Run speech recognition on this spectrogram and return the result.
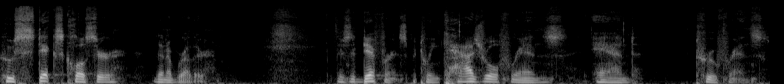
who sticks closer than a brother. There's a difference between casual friends and true friends.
